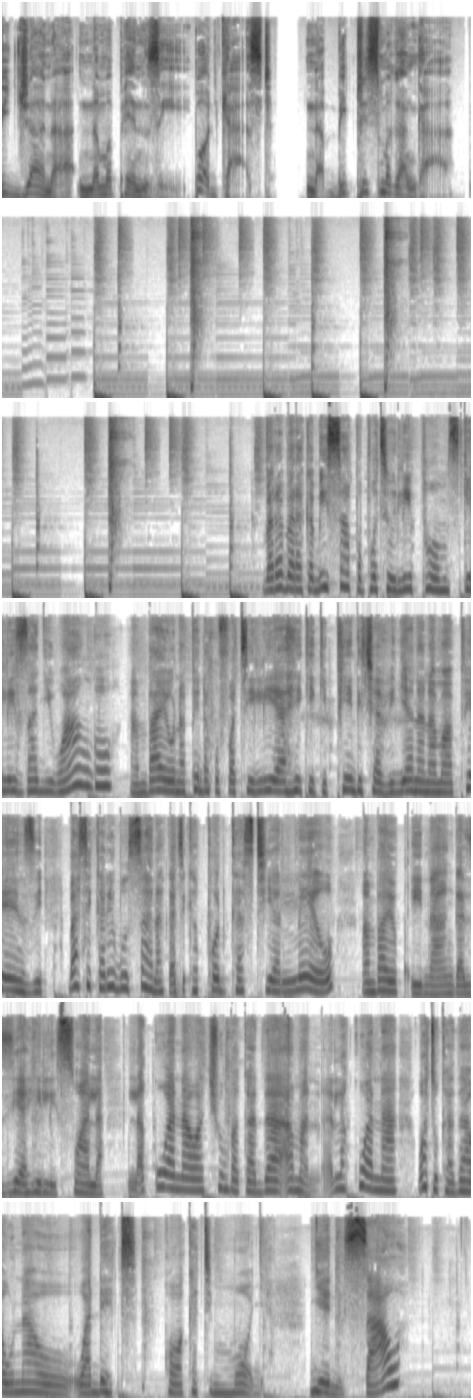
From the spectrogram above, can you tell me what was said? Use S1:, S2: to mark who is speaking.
S1: vijana na mapenzi podcast na Beatrice Maganga.
S2: barabara kabisa popote ulipo msikilizaji wangu ambaye unapenda kufuatilia hiki kipindi cha vijana na mapenzi basi karibu sana katika podcast ya leo ambayo inaangazia hili swala la kuwa na wachumba kadhaa ama la kuwa na watu kadhaa unao wadeti kwa wakati mmoja. Je ni sawa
